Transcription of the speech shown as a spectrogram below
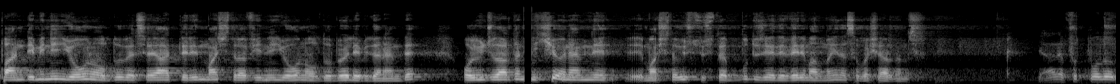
pandeminin yoğun olduğu ve seyahatlerin, maç trafiğinin yoğun olduğu böyle bir dönemde oyunculardan iki önemli e, maçta üst üste bu düzeyde verim almayı nasıl başardınız? Yani futbolun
